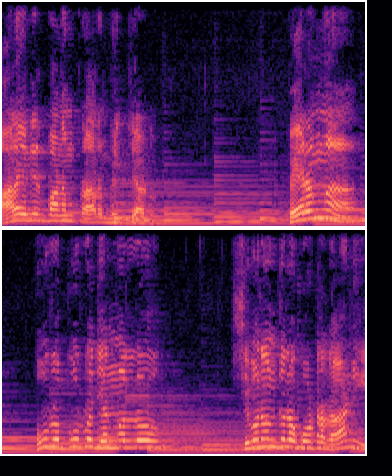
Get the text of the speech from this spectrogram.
ఆలయ నిర్మాణం ప్రారంభించాడు. పేరమ్మ పూర్వపూర్వ జన్మల్లో శివనందుల కోట రాణి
